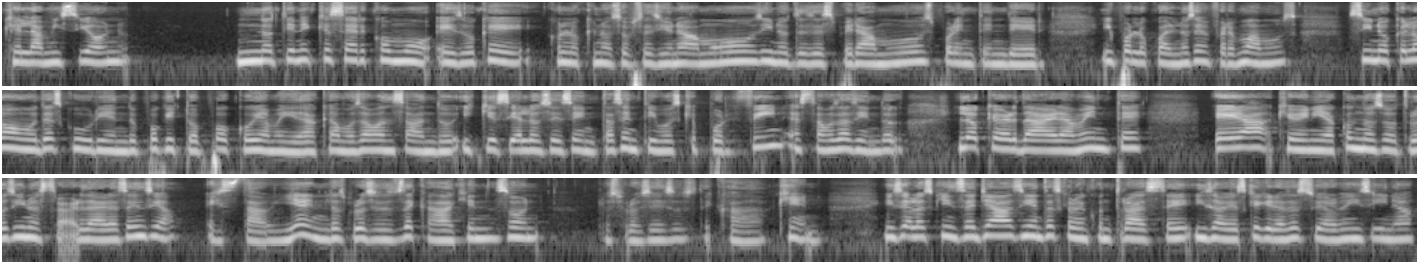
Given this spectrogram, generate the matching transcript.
que la misión no tiene que ser como eso que con lo que nos obsesionamos y nos desesperamos por entender y por lo cual nos enfermamos, sino que lo vamos descubriendo poquito a poco y a medida que vamos avanzando y que si a los 60 sentimos que por fin estamos haciendo lo que verdaderamente era que venía con nosotros y nuestra verdadera esencia, está bien, los procesos de cada quien son los procesos de cada quien. Y si a los 15 ya sientes que lo encontraste y sabías que querías estudiar medicina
